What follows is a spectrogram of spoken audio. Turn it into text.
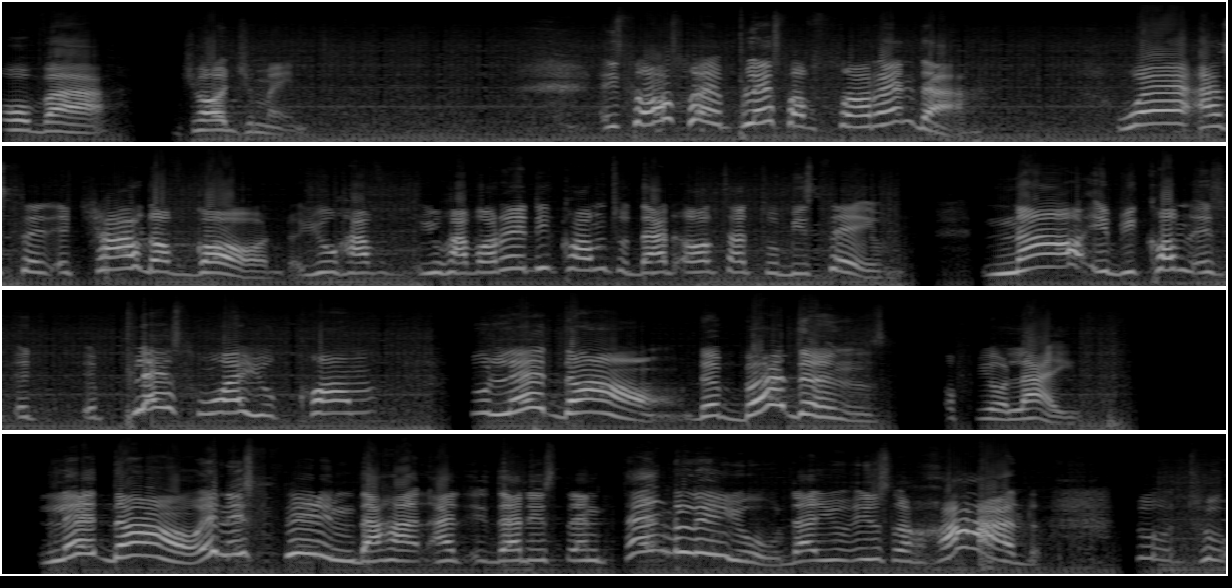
over judgment. It's also a place of surrender where as a, a, child of God, you have, you have already come to that altar to be saved. Now it becomes a, a, a place where you come to lay down the burdens of your life. Lay down any sin that, that is entangling you, that you, is hard to, to,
